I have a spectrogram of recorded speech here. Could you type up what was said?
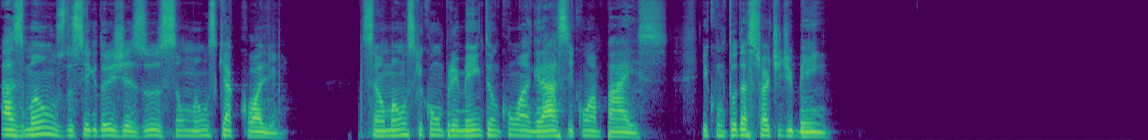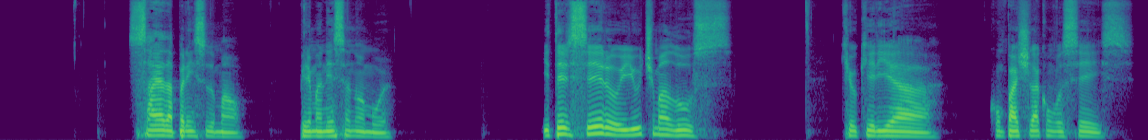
As mãos dos seguidores de Jesus são mãos que acolhem, são mãos que cumprimentam com a graça e com a paz e com toda a sorte de bem. Saia da aparência do mal. Permaneça no amor. E terceiro e última luz que eu queria compartilhar com vocês,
